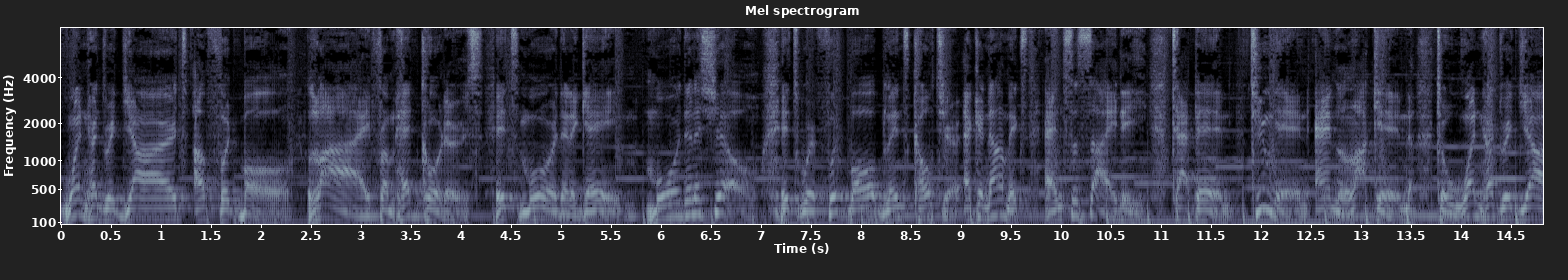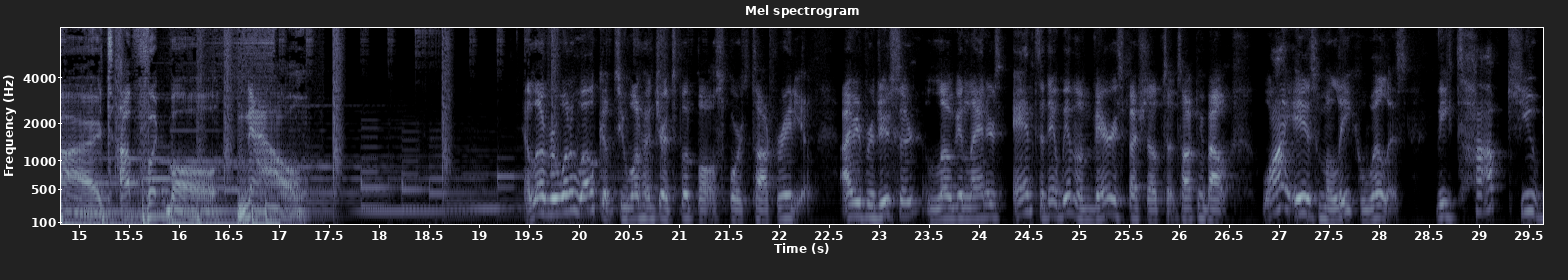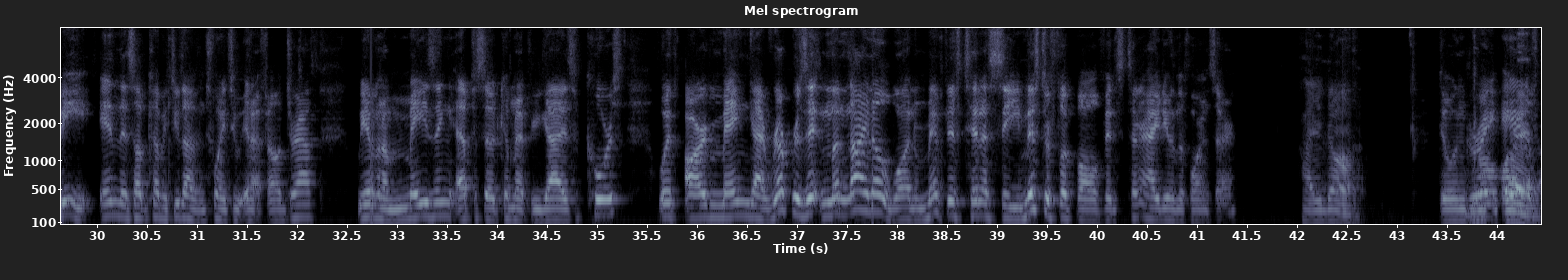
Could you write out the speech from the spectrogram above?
100 yards of football. Live from headquarters. It's more than a game, more than a show. It's where football blends culture, economics, and society. Tap in, tune in, and lock in to 100 yards of football now. Hello, everyone, and welcome to 100 Yards Football Sports Talk Radio. I'm your producer, Logan Landers, and today we have a very special episode talking about why is Malik Willis the top QB in this upcoming 2022 NFL draft. We have an amazing episode coming up for you guys, of course, with our main guy representing the 901 Memphis, Tennessee, Mr. Football, Vince Turner. How you doing this morning, sir? How you doing? Doing great. And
